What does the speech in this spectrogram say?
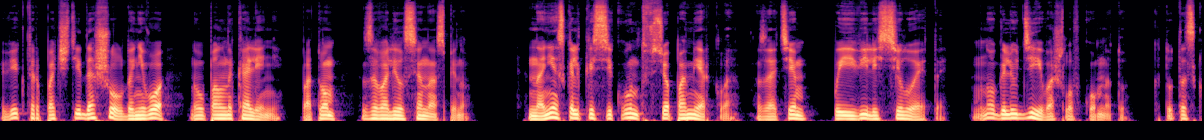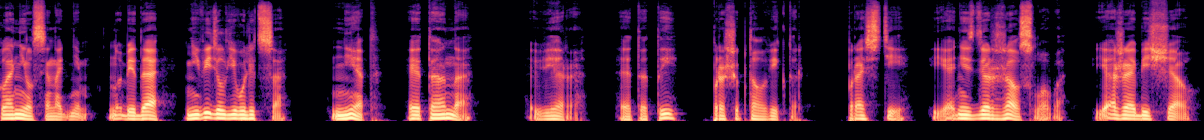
Виктор почти дошел до него, но упал на колени. Потом завалился на спину. На несколько секунд все померкло. Затем появились силуэты. Много людей вошло в комнату. Кто-то склонился над ним, но беда не видел его лица. Нет, это она. Вера, это ты? прошептал Виктор. Прости, я не сдержал слова. Я же обещал.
